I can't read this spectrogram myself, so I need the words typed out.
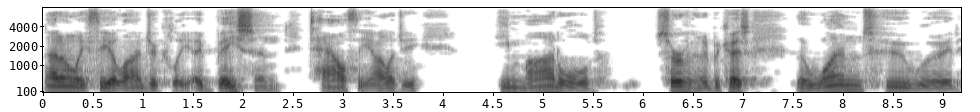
not only theologically, a basin towel theology, he modeled servanthood because the ones who would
